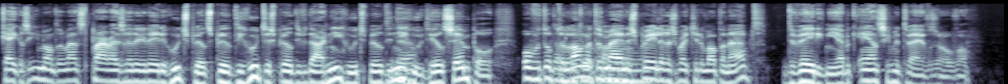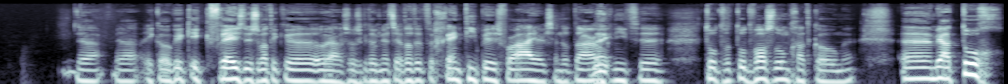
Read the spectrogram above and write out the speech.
kijk, als iemand een paar wedstrijden geleden goed speelt, speelt hij goed. Dus speelt hij vandaag niet goed, speelt hij niet ja. goed. Heel simpel. Of het op dat de lange termijn een speler is wat je er wat aan hebt, dat weet ik niet. Heb ik ernstig met twijfels over. Ja, ja, ik ook. Ik, ik vrees dus wat ik, uh, ja, zoals ik het ook net zeg, dat het geen type is voor Ajax. En dat daar nee. ook niet uh, tot, tot wasdom gaat komen. Um, ja, toch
